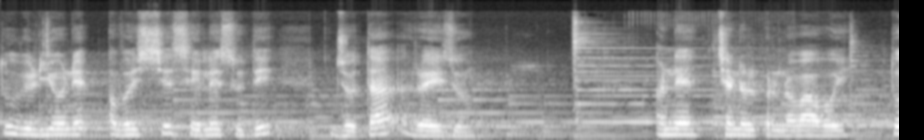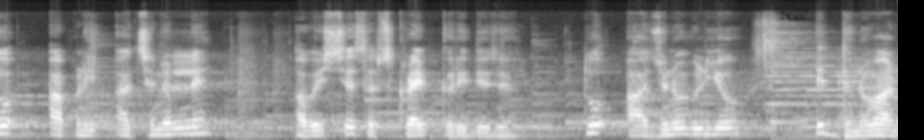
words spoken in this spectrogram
તો વિડીયોને અવશ્ય છેલ્લે સુધી જોતા રહેજો. અને ચેનલ પર નવા હોય તો આપણી આ ચેનલને અવશ્ય સબસ્ક્રાઈબ કરી દેજો. તો આજનો વીડિયો એ ધનવાન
